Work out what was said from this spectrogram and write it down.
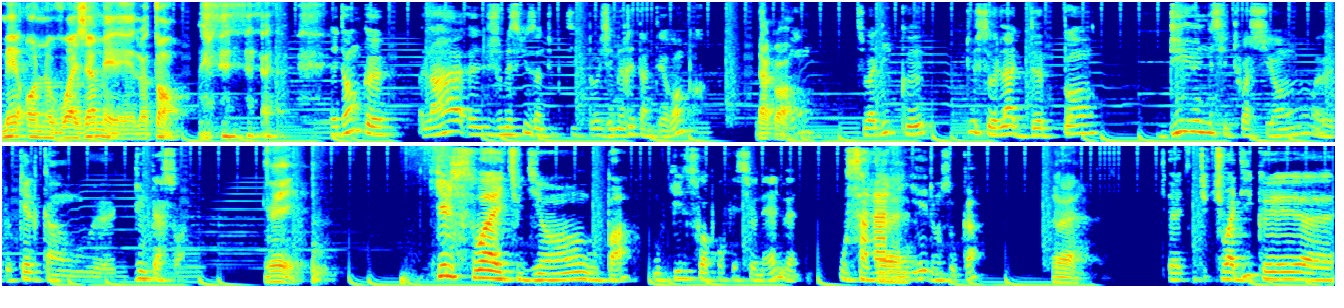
mais on ne voit jamais le temps. Et donc, là, je m'excuse un tout petit peu, j'aimerais t'interrompre. D'accord. Tu as dit que tout cela dépend d'une situation, euh, de quelqu'un ou euh, d'une personne. Oui, Qu'il soit étudiant ou pas, ou qu'il soit professionnel ou salarié dans ce cas. ouais. Euh, tu, tu as dit que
